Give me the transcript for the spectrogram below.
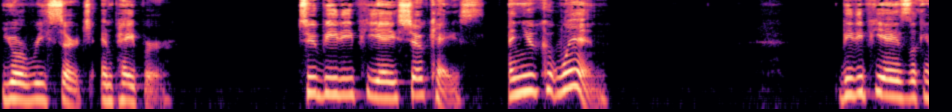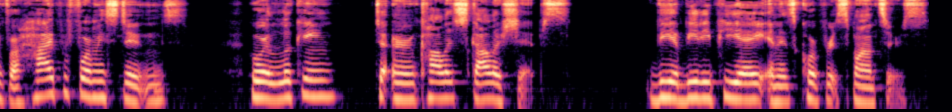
your research and paper to BDPA Showcase and you could win. BDPA is looking for high performing students who are looking to earn college scholarships via BDPA and its corporate sponsors.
